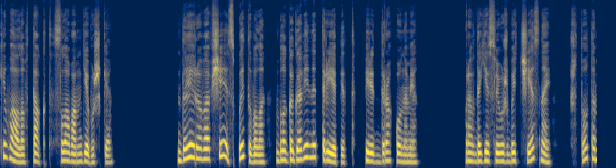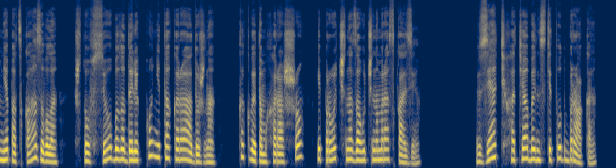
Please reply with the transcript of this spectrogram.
кивала в такт словам девушки. Дейра вообще испытывала благоговейный трепет перед драконами. Правда, если уж быть честной, что-то мне подсказывало, что все было далеко не так радужно, как в этом хорошо и прочно заученном рассказе. Взять хотя бы институт брака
